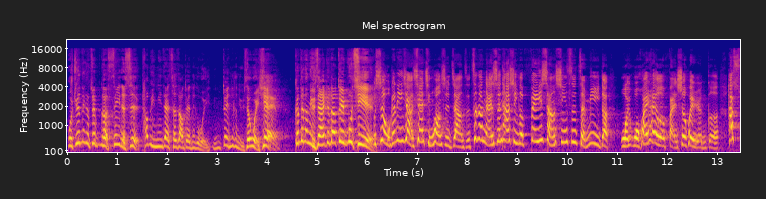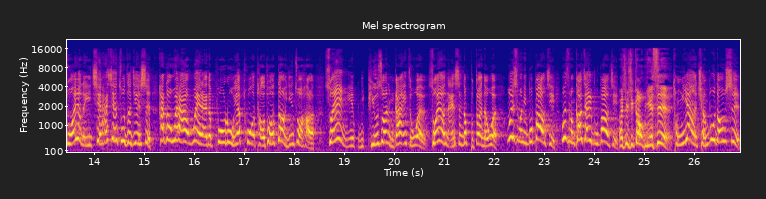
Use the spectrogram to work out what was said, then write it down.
我觉得那个最不可思议的是，他明明在车上对那个猥对那个女生猥亵。可那个女生还跟他对不起，不是，我跟你讲，现在情况是这样子，这个男生他是一个非常心思缜密的，我我怀疑他有反社会人格，他所有的一切，他现在做这件事，他都为他未来的铺路，要脱逃脱都已经做好了，所以你你比如说你们刚刚一直问，所有男生都不断的问，为什么你不报警？为什么高嘉玉不报警？而且去告别式，同样的全部都是，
